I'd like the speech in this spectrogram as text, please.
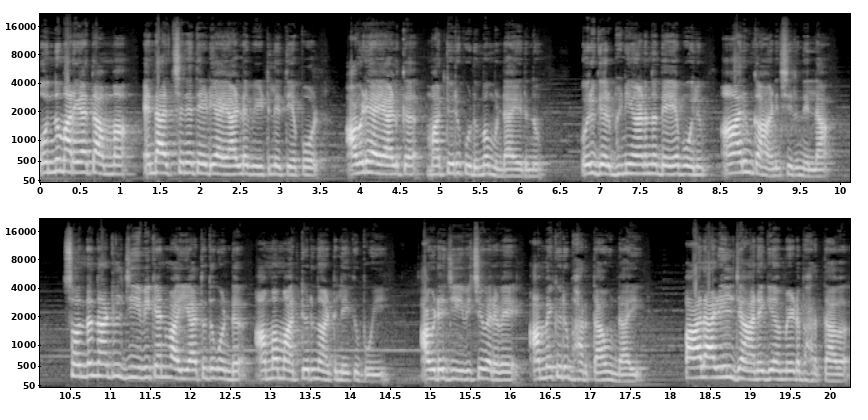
ഒന്നും അറിയാത്ത അമ്മ എന്റെ അച്ഛനെ തേടി അയാളുടെ വീട്ടിലെത്തിയപ്പോൾ അവിടെ അയാൾക്ക് മറ്റൊരു കുടുംബമുണ്ടായിരുന്നു. ഒരു ഗർഭിണിയാണെന്ന ദയ പോലും ആരും കാണിച്ചിരുന്നില്ല. സ്വന്തം നാട്ടിൽ ജീവിക്കാൻ വയ്യാത്തതുകൊണ്ട് അമ്മ മറ്റൊരു നാട്ടിലേക്ക് പോയി. അവിടെ ജീവിച്ചു വരവെ അമ്മയ്ക്കൊരു ഭർത്താവ് ഉണ്ടായി പാലാഴിയിൽ ജാനകി അമ്മയുടെ ഭർത്താവ്.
